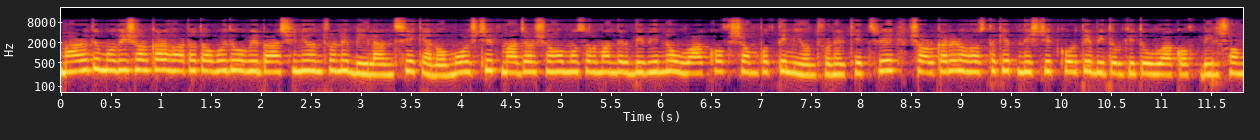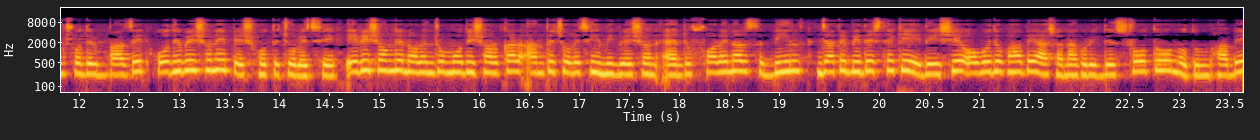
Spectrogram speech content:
ভারতে মোদী সরকার হঠাৎ অবৈধ অভিবাসী নিয়ন্ত্রণে বিল আনছে কেন? মসজিদ, মাজার সহ মুসলমানদের বিভিন্ন ওয়াকফ সম্পত্তি নিয়ন্ত্রণের ক্ষেত্রে সরকারের হস্তক্ষেপ নিশ্চিত করতে বিতর্কিত ওয়াকফ বিল সংসদের বাজেট অধিবেশনে পেশ হতে চলেছে। এরই সঙ্গে নরেন্দ্র মোদী সরকার আনতে চলেছে ইমিগ্রেশন অ্যান্ড ফরেনার্স বিল যাতে বিদেশ থেকে এদেশে অবৈধভাবে আসা নাগরিকদের স্রোত নতুনভাবে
